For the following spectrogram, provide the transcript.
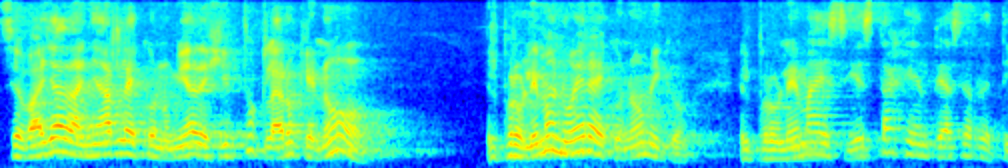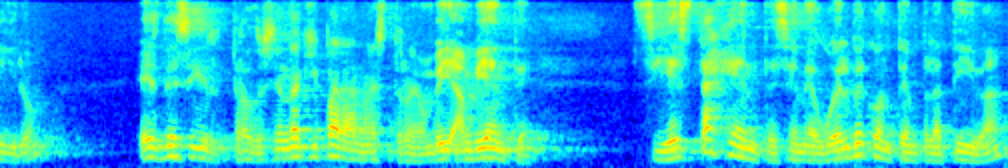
se vaya a dañar la economía de Egipto, claro que no. El problema no era económico, el problema es si esta gente hace retiro, es decir, traduciendo aquí para nuestro ambiente, si esta gente se me vuelve contemplativa,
